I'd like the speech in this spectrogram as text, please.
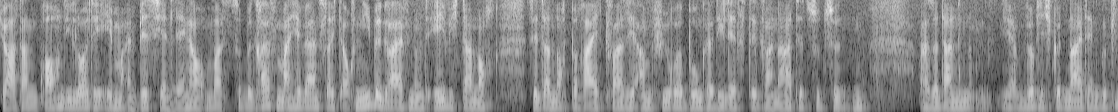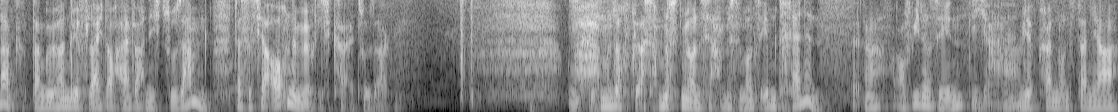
ja, dann brauchen die Leute eben ein bisschen länger, um was zu begreifen. Manche werden es vielleicht auch nie begreifen und ewig dann noch, sind dann noch bereit, quasi am Führerbunker die letzte Granate zu zünden. Also dann, ja, wirklich good night and good luck. Dann gehören wir vielleicht auch einfach nicht zusammen. Das ist ja auch eine Möglichkeit zu sagen. Haben wir doch, also müssen wir uns, ja, müssen wir uns eben trennen. Ja, auf Wiedersehen. Ja. Wir können uns dann ja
